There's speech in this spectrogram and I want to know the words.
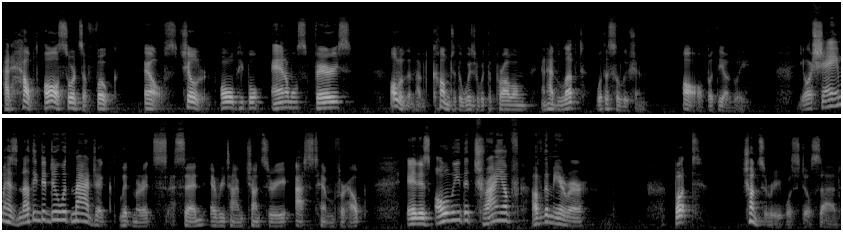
had helped all sorts of folk elves, children, old people, animals, fairies. All of them had come to the wizard with the problem and had left with a solution. All but the ugly. Your shame has nothing to do with magic, Leitmeritz said every time Chancery asked him for help. It is only the triumph of the mirror. But Chancery was still sad.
